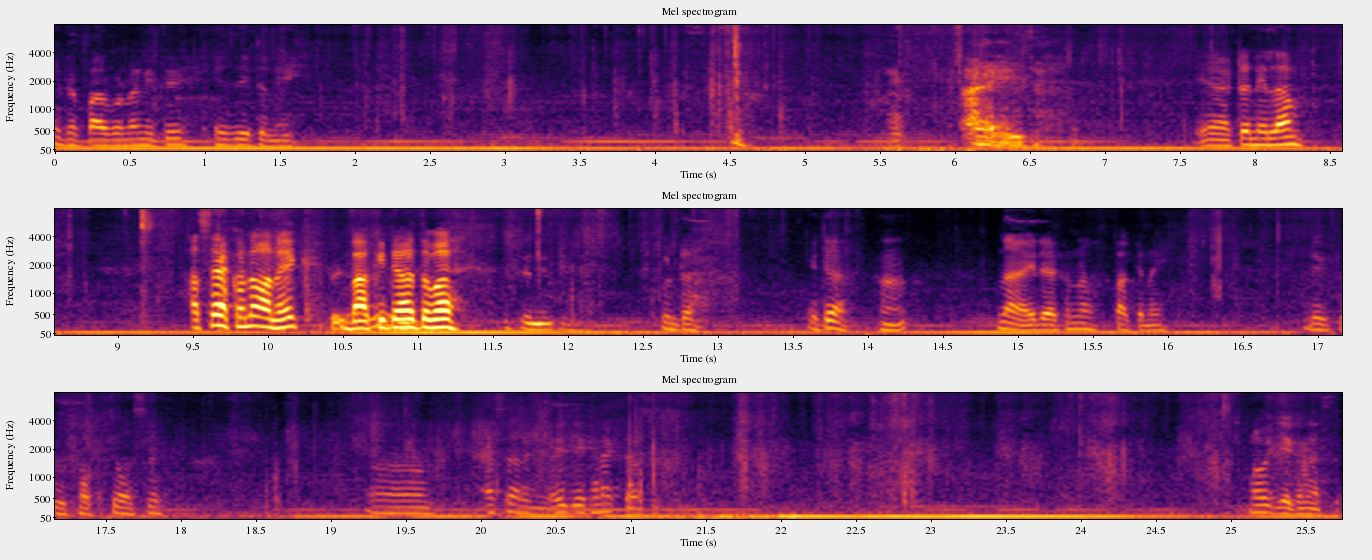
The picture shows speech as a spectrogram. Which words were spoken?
এটা পারব না নিতে। এই যে এটা নেই। এই যে একটা নিলাম। আছে এখনও অনেক। বাকিটা হয়তো বা কোনটা? এটা? হ্যাঁ। না এটা এখনও পাকে নাই। একটু শক্ত আছে। অনেক এই যে এখানে একটা আছে। ওই যে এখানে আছে।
